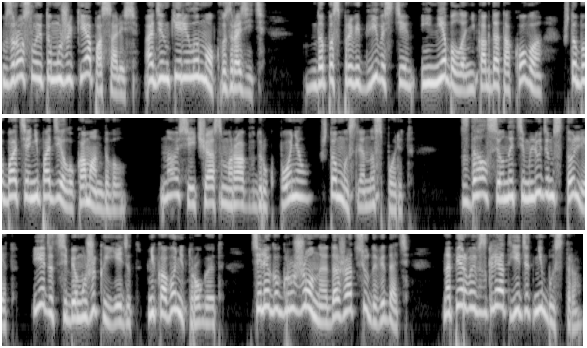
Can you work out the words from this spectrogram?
Взрослые-то мужики опасались. Один Кирилл и мог возразить. Да по справедливости и не было никогда такого, чтобы батя не по делу командовал. Но сейчас мрак вдруг понял, что мысленно спорит. Сдался он этим людям сто лет. Едет себе мужик и едет, никого не трогает. Телега груженная, даже отсюда видать. На первый взгляд едет не быстро.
